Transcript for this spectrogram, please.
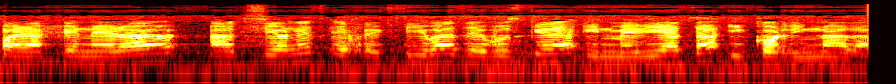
para generar acciones efectivas de búsqueda inmediata y coordinada.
